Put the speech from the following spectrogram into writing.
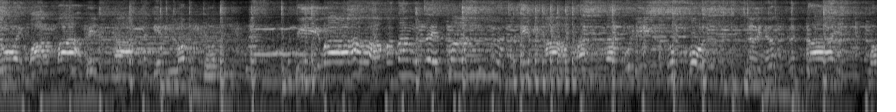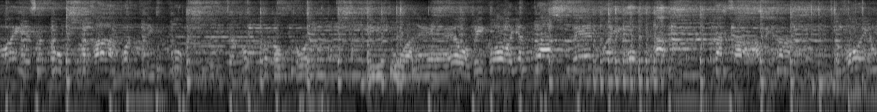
ด้วยความบ้าวิญอยากจะกินรถยนต์พี่บ้ามาตั้งเจ็ดวันจะคิดอา พันและผู้หญิงทุกคน เลยนึกขึ้นได้ว่าไม่สนุกราคาคนติดคุกถึงจะทุกข์ก็ต้องทนมีตัวแล้วพี่ก็ยังรักแม้ไม่อกหักรักษาไม่หายจะคอยดู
